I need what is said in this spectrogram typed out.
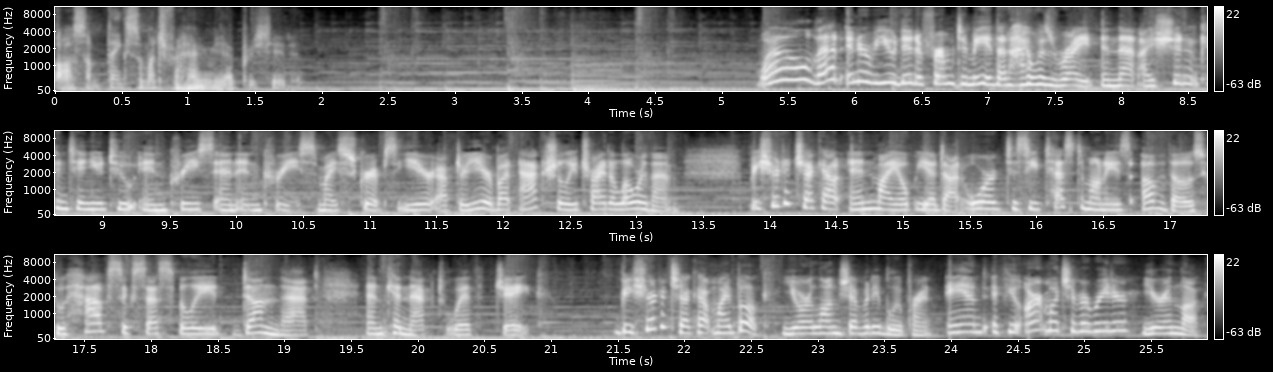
Awesome. Thanks so much for having me. I appreciate it. Well, that interview did affirm to me that I was right in that I shouldn't continue to increase and increase my scripts year after year, but actually try to lower them. Be sure to check out endmyopia.org to see testimonies of those who have successfully done that and connect with Jake. Be sure to check out my book, Your Longevity Blueprint. And if you aren't much of a reader, you're in luck.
